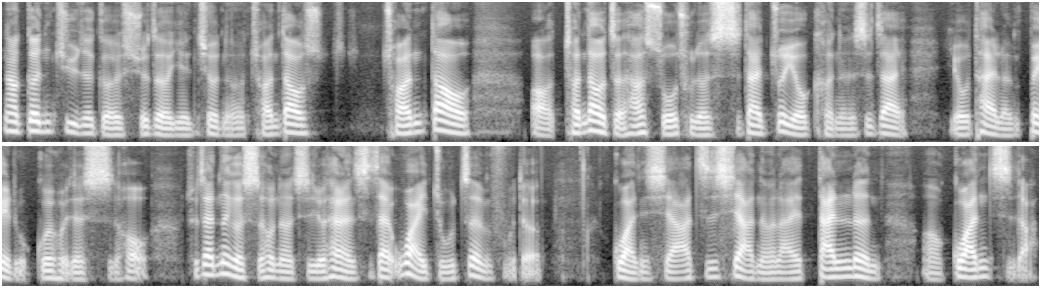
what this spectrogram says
那根据这个学者研究呢，传道传道哦，传道者他所处的时代最有可能是在犹太人被掳归回的时候，所以在那个时候呢，其实犹太人是在外族政府的管辖之下呢，来担任呃官职啊，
